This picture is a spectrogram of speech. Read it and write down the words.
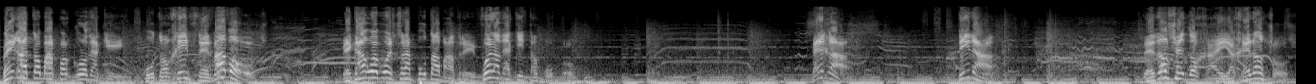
¡Venga a tomar por culo de aquí! ¡Puto hipster, vamos! ¡Me cago en vuestra puta madre! ¡Fuera de aquí el mundo! ¡Venga! ¡Tira! ¡De dos en dos hay, ajerosos!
